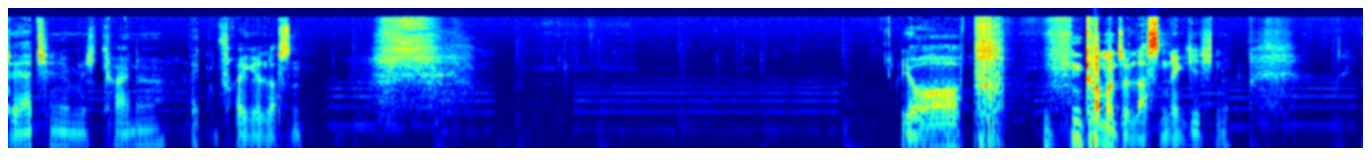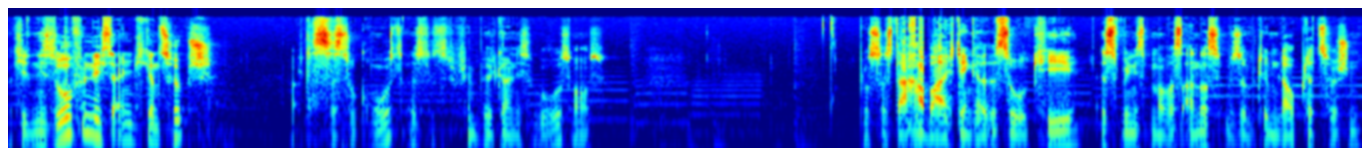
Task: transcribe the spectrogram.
Der hat hier nämlich keine Ecken freigelassen. Ja, pff, kann man so lassen, denke ich. Ne? Okay, nee, so finde ich es eigentlich ganz hübsch. Aber dass das so groß ist, das sieht für ein Bild gar nicht so groß aus. Bloß das Dach, aber ich denke, das ist so okay. Ist wenigstens mal was anderes, so mit dem Laub dazwischen.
